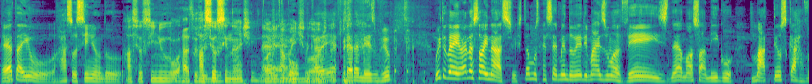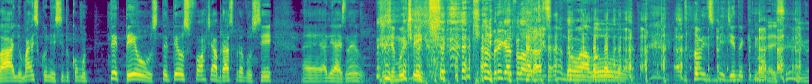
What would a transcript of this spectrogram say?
É, tá aí o raciocínio do. Raciocínio, raciocínio. raciocinante, É, logicamente. bom, cara lógico. é fera mesmo, viu? Muito bem, olha só, Inácio. Estamos recebendo ele mais uma vez, né? O nosso amigo Matheus Carvalho, mais conhecido como Teteus. Teteus, forte abraço pra você. É, aliás, né? Seja muito bem. Obrigado pelo abraço. Mandou um alô. Tô me despedindo aqui do É isso aí, mano.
